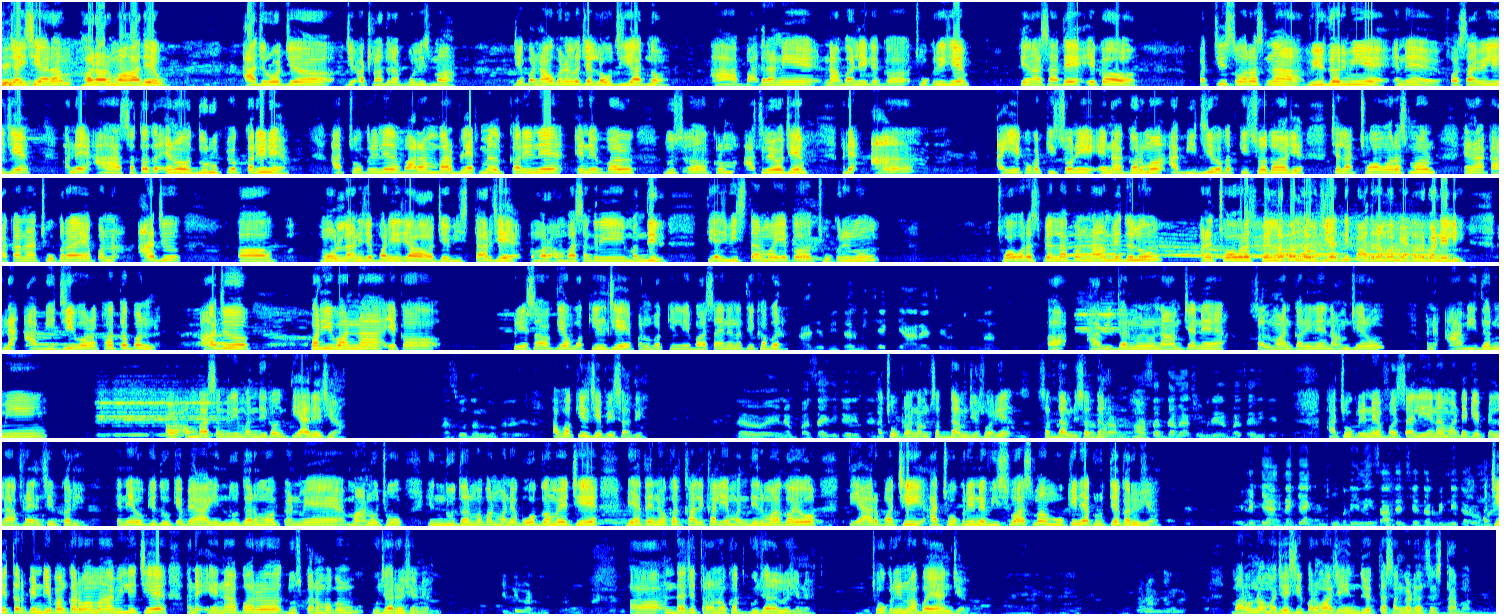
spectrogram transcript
જય સિયારામ, હર હર મહાદેવ. આજ રોજ જે અઠલાદરા પોલીસમાં જે બનાવ બનેલો છે લવ જિયાદનો, આ પાદરાની નાબાલિગ એક છોકરી છે. તેના સાથે એક પચીસ વર્ષના વીરધર્મીએ એને ફસાવેલી છે અને આ સતત એનો દુરુપયોગ કરીને આ છોકરીને વારંવાર બ્લેકમેલ કરીને એને પર દુષ્કર્મ આચર્યો છે. અને આ આ એક વખત કિસ્સો નહીં, એના ઘરમાં આ બીજી વખત કિસ્સો થયો છે. છેલ્લા છ વર્ષમાં એના કાકાના છોકરાએ પણ આ જ મોહલ્લાની જે ફરી જે વિસ્તાર છે, અમારા અંબાશંકરી મંદિર, તે જ વિસ્તારમાં એક છોકરીનું છ વર્ષ પહેલાં પણ નામ લીધેલું અને છ વર્ષ પહેલાં પણ લવજિયાતની પાદરામાં મેટર બનેલી. અને આ બીજી વખત પણ આ જ પરિવારના એક પ્રેસા વખતે વકીલ છે, પણ વકીલની ભાષા એને નથી ખબર. છે આ આ વિધર્મીનું નામ છે ને સલમાન કરીને નામ છે એનું. અને આ વિધર્મી અંબાશંકરી મંદિર કહું ને છે આ. શું ધંધો કરે છે? આ વકીલ છે પેશાથી એટલે એને ફસાઈ હતી કઈ રીતે? આ છોકરાનું નામ સદ્દામ છે સોરી સદ્દામ છે સદ્દામ. હા. સદ્દામે આ છોકરીને ફસાઈ હતી. કઈ રીતે આ છોકરીને ફસાયેલી એના માટે કે પહેલાં ફ્રેન્ડશિપ કરી. એને એવું કીધું કે ભાઈ આ હિન્દુ ધર્મ પણ મેં માનું છું. હિન્દુ ધર્મ પણ મને બહુ ગમે છે. બે ત્રણ વખત ખાલી ખાલી એ મંદિરમાં ગયો. ત્યાર પછી આ છોકરીને વિશ્વાસમાં મૂકીને આ કૃત્ય કર્યું છે. છેતરપિંડી પણ કરવામાં આવેલી છે અને એના પર દુષ્કર્મ પણ ગુજાર્યો છે ને આ અંદાજે ત્રણ વખત ગુજારેલો છે ને. છોકરીનું આ બયાન છે. મારું નામ અજયસિંહ પરમાર છે, હિન્દુ એકતા સંગઠન સંસ્થાપક.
